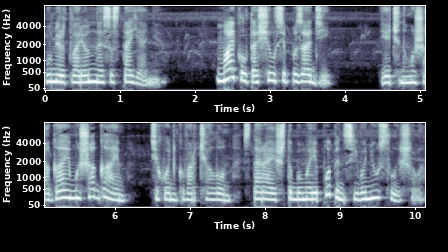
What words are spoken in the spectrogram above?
в умиротворенное состояние. Майкл тащился позади. «Вечно мы шагаем и шагаем», — тихонько ворчал он, стараясь, чтобы Мэри Поппинс его не услышала.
